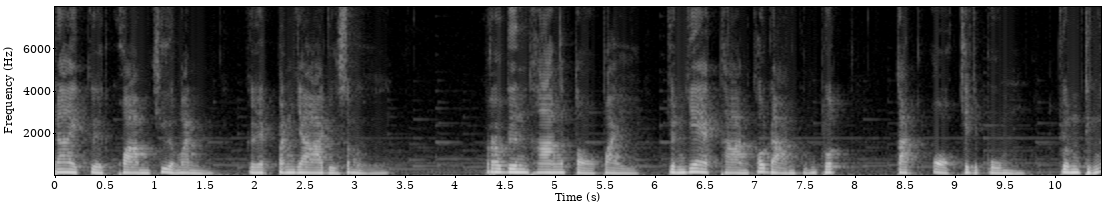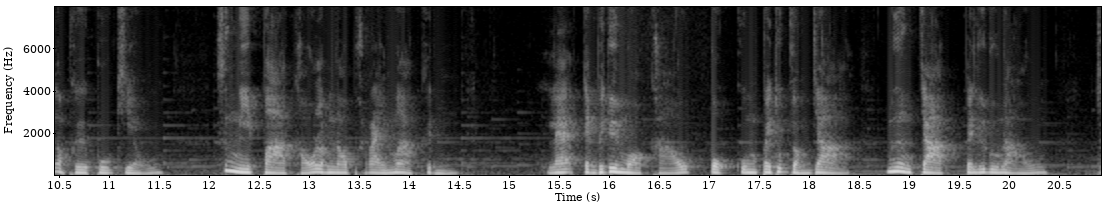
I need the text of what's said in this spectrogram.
ได้เกิดความเชื่อมั่น เกิดปัญญาอยู่เสมอ เราเดินทางต่อไปจนแยกทางเข้าด่านขุนทศตัดออกเชยภูมิจนถึงอำเภอภูเขียว ซึ่งมีป่าเขาลำนาไพรมากขึ้น และเต็มไปด้วยหมอกขาวปกคลุมไปทุกหย่อมหญ้า เนื่องจากเป็นฤดูหนาว ช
